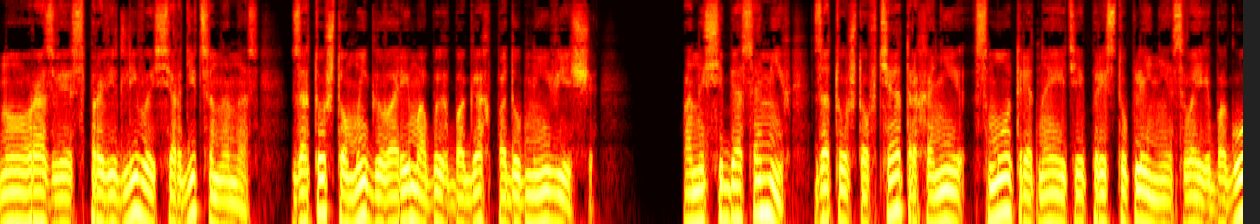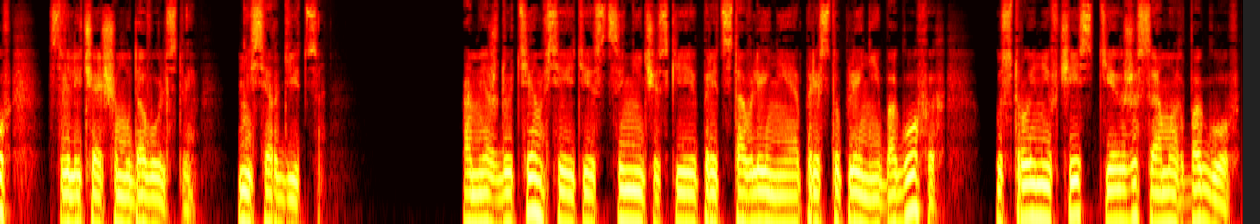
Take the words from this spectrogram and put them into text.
Но разве справедливо сердиться на нас за то, что мы говорим об их богах подобные вещи, а на себя самих за то, что в театрах они смотрят на эти преступления своих богов с величайшим удовольствием, не сердиться? А между тем все эти сценические представления преступлений богов их устроены в честь тех же самых богов,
